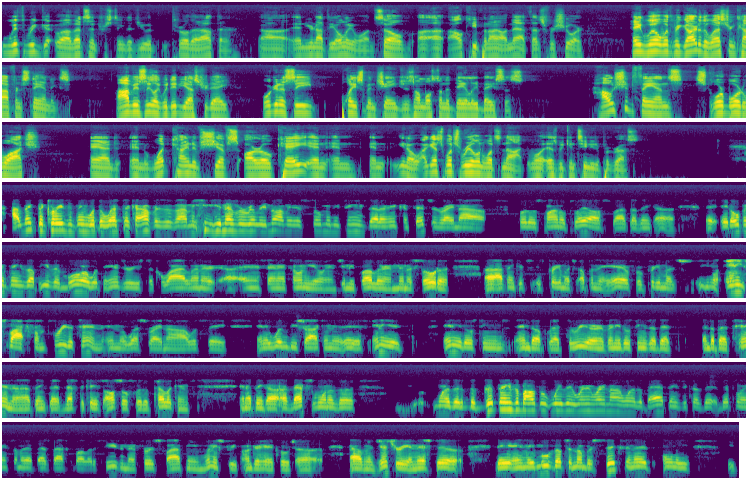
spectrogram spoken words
With regard, well, that's interesting that you would throw that out there, uh, and you're not the only one. So uh, uh, I'll keep an eye on that. That's for sure. Hey, Will, with regard to the Western Conference standings, obviously, like we did yesterday, we're going to see placement changes almost on a daily basis. how should fans scoreboard watch and and what kind of shifts are okay and and and you know I guess what's real and what's not as we continue to progress. I think the crazy thing with the Western Conference is, I mean, you never really know. I mean, there's so many teams that are in contention right now for those final playoff spots. I think uh, it, opened things up even more with the injuries to Kawhi Leonard uh, in San Antonio and Jimmy Butler in Minnesota. Uh, I think it's it's pretty much up in the air for pretty much you know any spot from three to ten in the West right now. I would say, and it wouldn't be shocking if any any of those teams end up at three, or if any of those teams at that end up at ten. I think that that's the case also for the Pelicans, and I think uh, that's one of the one of the, the good things about the way they're winning right now, and one of the bad things because they're, they're playing some of their best basketball of the season, their first five game winning streak under head coach uh, Alvin Gentry, and they're still they and they moved up to number six, and they're only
